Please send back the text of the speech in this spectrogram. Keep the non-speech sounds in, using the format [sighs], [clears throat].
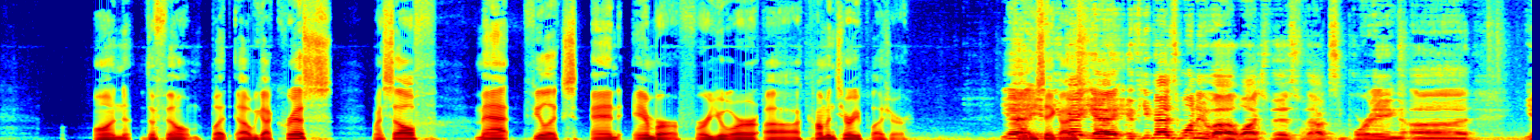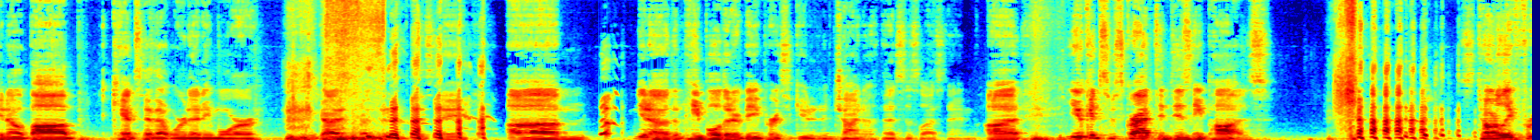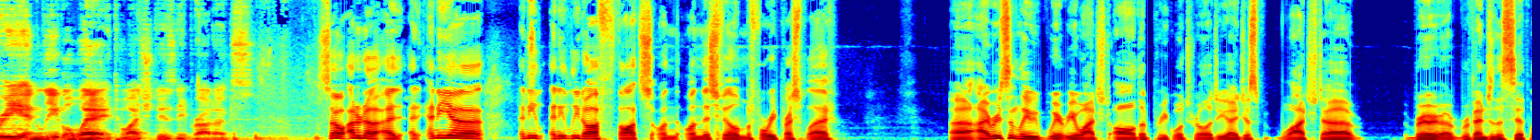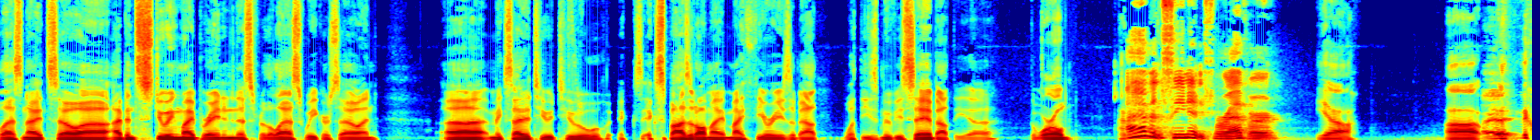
on the film. But uh, we got Chris, myself, Matt, Felix, and Amber for your uh, commentary pleasure. Yeah, What do you if say, you guys? guys? Yeah, if you guys want to uh, watch this without supporting, uh, you know, Bob can't say that word anymore. You guys, president of Disney. Um, you know, the people that are being persecuted in China. That's his last name. Uh, you can subscribe to Disney Pause. it's totally free and legal way to watch Disney products. So I don't know. Any uh, any any lead off thoughts on on this film before we press play? Uh, I recently re- rewatched all the prequel trilogy. I just watched uh, Re- uh, Revenge of the Sith last night, so uh, I've been stewing my brain in this for the last week or so, and uh, I'm excited to to ex- exposit all my, my theories about what these movies say about the uh, the world. I haven't seen it in forever. Yeah. Uh, I- the-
